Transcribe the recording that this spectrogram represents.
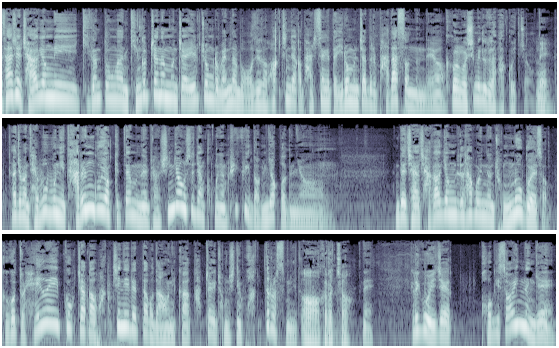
사실 자가격리 기간 동안 긴급재난 문자 일종으로 맨날 뭐 어디서 확진자가 발생했다 이런 문자들을 받았었는데요. 그걸 뭐 시민들도 다 받고 있죠. 네. 하지만 대부분이 다른 구였기 때문에 별 신경을 쓰지 않고 그냥 휙휙 넘겼거든요. 음. 근데 제가 자가격리를 하고 있는 종로구에서 그것도 해외 입국자가 확진이 됐다고 나오니까 갑자기 정신이 확 들었습니다. 어, 그렇죠. 그리고 이제 거기 써 있는 게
